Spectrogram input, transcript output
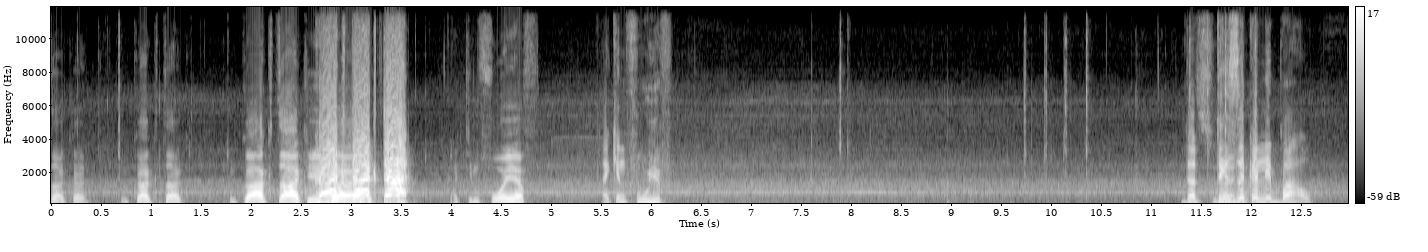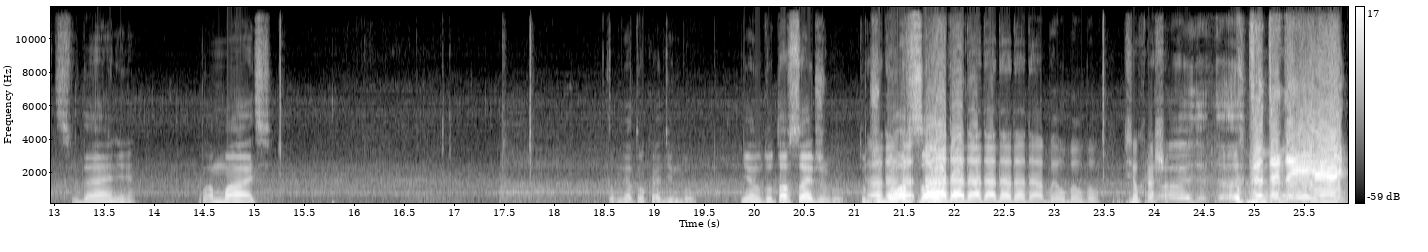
так, а? Ну как так? Ну как так, Игорь? Как так-то? Акинфоев. Акинфуев. Да До ты заколебал. До свидания. Ломать. Это у меня только один был. Не, ну тут офсайд же был. Тут да, же да, был офсайд. Да, да, да, да, да, да, был, был, был. Все хорошо. Да, да. Да ты ты!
